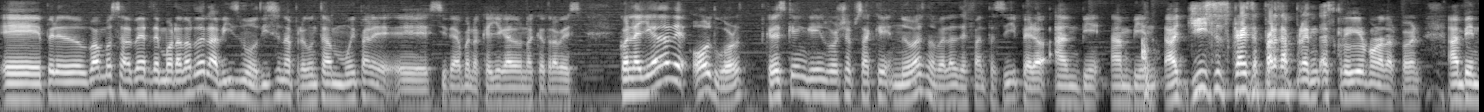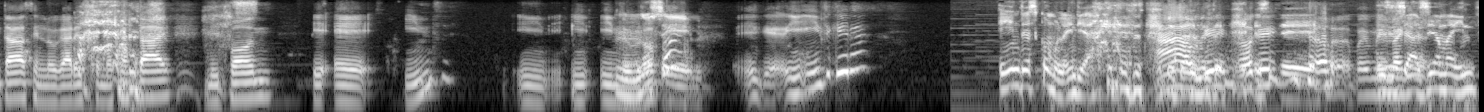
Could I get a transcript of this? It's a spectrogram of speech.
Eh, pero vamos a ver, Demorador del Abismo dice una pregunta muy parecida, bueno, que ha llegado una que otra vez. Con la llegada de Old World, ¿crees que en Games Workshop saque nuevas novelas de fantasy, pero ambien... ambien Jesus Christ, aparte a escribir, ambientadas en lugares como Katai, Nippon, eh, eh, Ind? In, in, in- No sé. Eh, ¿Ind qué era? Ind es como la India. Ah, ok, Literalmente. ok. Este, Pues me es- imagino. se llama Ind.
